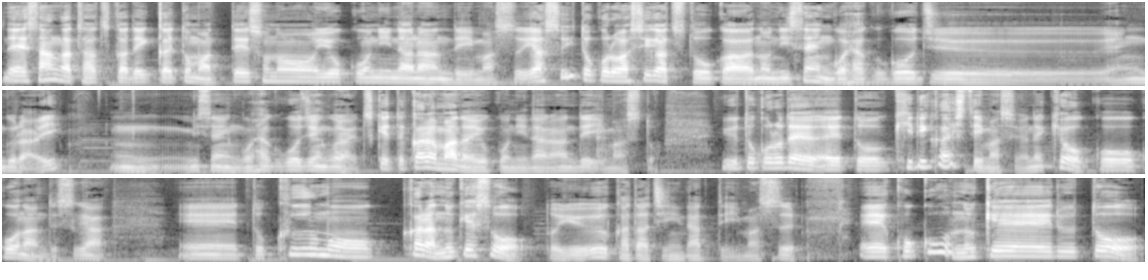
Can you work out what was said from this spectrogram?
で、3月20日で1回止まって、その横に並んでいます。安いところは4月10日の2550円ぐらい、うん、2550円ぐらいつけてからまだ横に並んでいますというところで、えーと、切り返していますよね。今日こうこうなんですが、えーと、空網から抜けそうという形になっています。えー、ここを抜けると、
